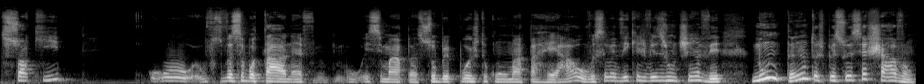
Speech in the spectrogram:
Só que o, se você botar né, esse mapa sobreposto com o mapa real, você vai ver que às vezes não tinha a ver. No entanto, as pessoas se achavam.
